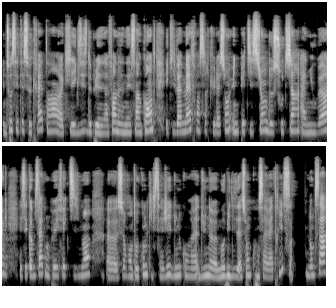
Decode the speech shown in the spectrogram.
une société secrète hein, euh, qui existe depuis la fin des années 50 et qui va mettre en circulation une pétition de soutien à Newburgh. Et c'est comme ça qu'on peut effectivement se rendre compte qu'il s'agit d'une mobilisation conservatrice. Donc ça,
